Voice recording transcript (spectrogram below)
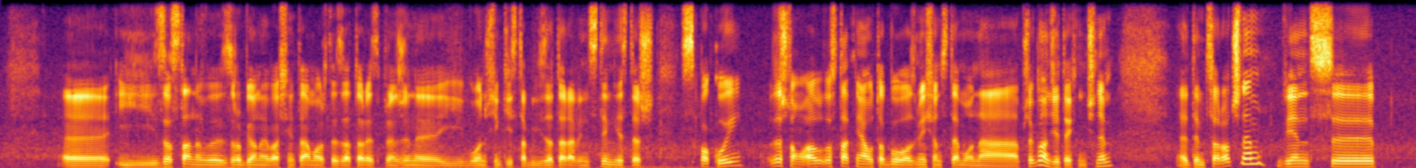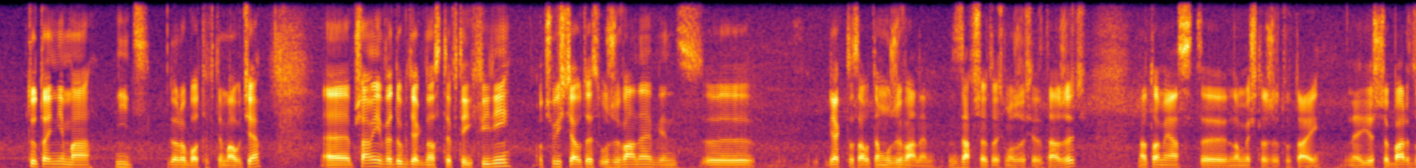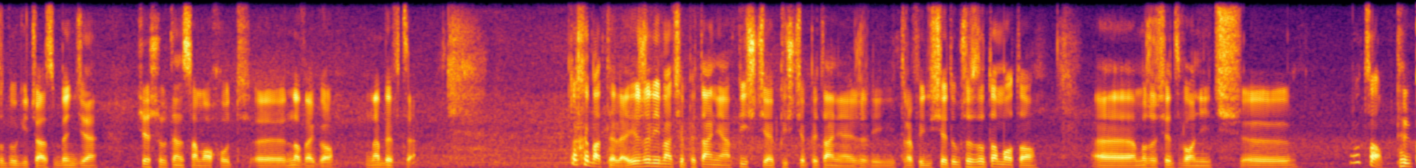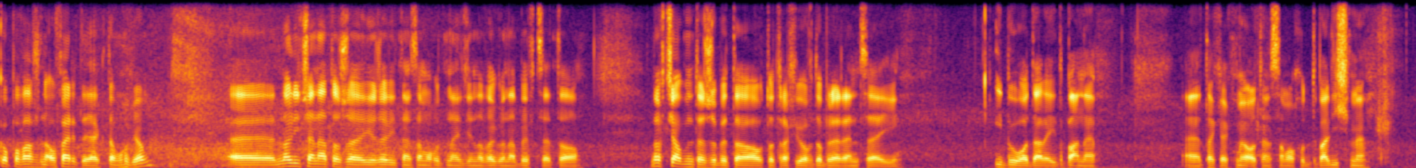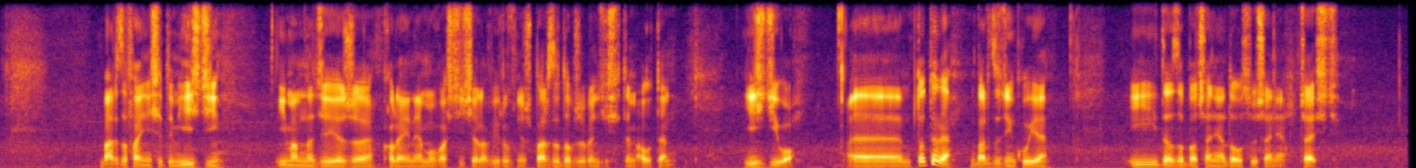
i zostaną zrobione właśnie te amortyzatory, sprężyny i łączniki stabilizatora, więc z tym jest też spokój. Zresztą ostatnie auto było z miesiąc temu na przeglądzie technicznym, e, tym corocznym, więc y, tutaj nie ma nic do roboty w tym aucie. E, Przynajmniej według diagnosty w tej chwili. Oczywiście auto jest używane, więc jak to z autem używanym? Zawsze coś może się zdarzyć. Natomiast no myślę, że tutaj jeszcze bardzo długi czas będzie cieszył ten samochód nowego nabywcę. To chyba tyle. Jeżeli macie pytania, piszcie, piszcie pytania. Jeżeli trafiliście tu przez Otomoto, e, możecie dzwonić. E, no co, tylko poważne oferty, jak to mówią. E, no liczę na to, że jeżeli ten samochód znajdzie nowego nabywcę, to no chciałbym też, żeby to auto trafiło w dobre ręce i, i było dalej dbane, e, tak jak my o ten samochód dbaliśmy. Bardzo fajnie się tym jeździ i mam nadzieję, że kolejnemu właścicielowi również bardzo dobrze będzie się tym autem jeździło. E, to tyle. Bardzo dziękuję i do zobaczenia, do usłyszenia. Cześć.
